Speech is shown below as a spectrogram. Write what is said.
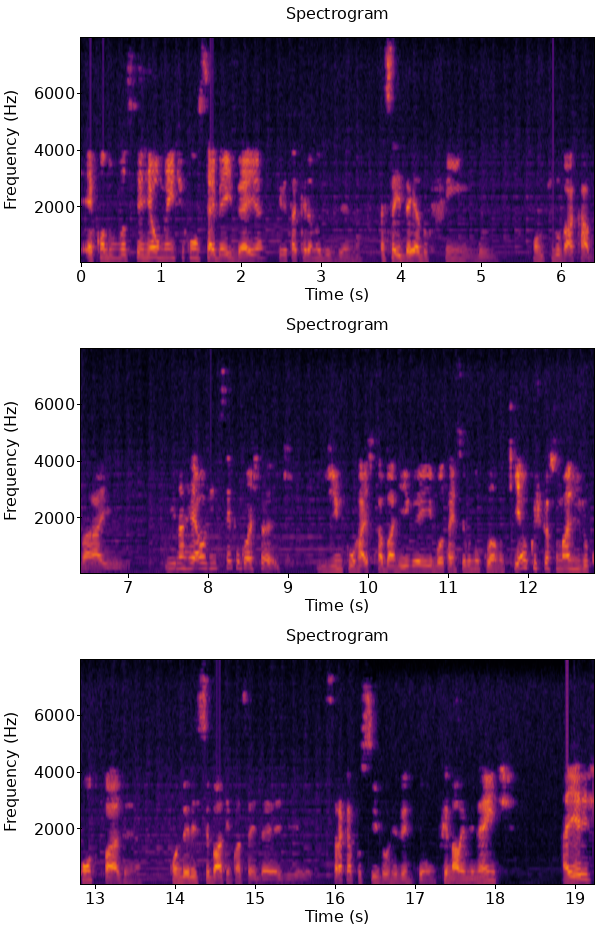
é quando você realmente concebe a ideia que ele está querendo dizer, né? Essa ideia do fim, do quando tudo vai acabar e, e na real a gente sempre gosta de empurrar isso com a barriga e botar em segundo plano, que é o que os personagens do conto fazem, né? Quando eles se batem com essa ideia de será que é possível reverter um final iminente? Aí eles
